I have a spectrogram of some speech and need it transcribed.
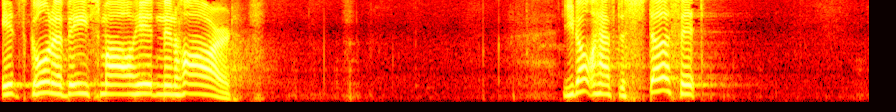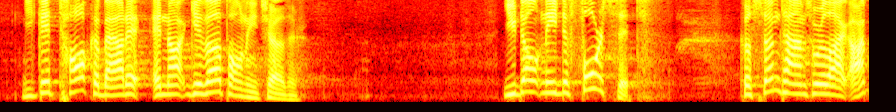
it's gonna be small, hidden, and hard. You don't have to stuff it. You can talk about it and not give up on each other. You don't need to force it. Because sometimes we're like, I'm,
